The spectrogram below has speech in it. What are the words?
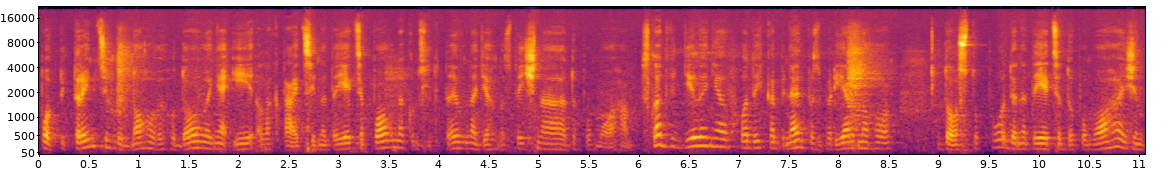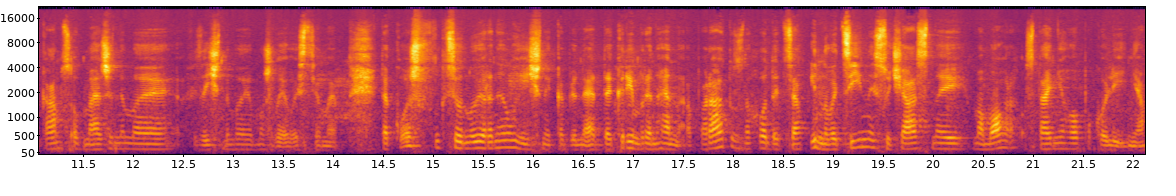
По підтримці грудного вигодовування і лактації надається повна консультативна діагностична допомога. В склад відділення входить кабінет безбар'єрного доступу, де надається допомога жінкам з обмеженими фізичними можливостями. Також функціонує рентгенологічний кабінет, де крім рентген-апарату знаходиться інноваційний сучасний мамограф останнього покоління.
